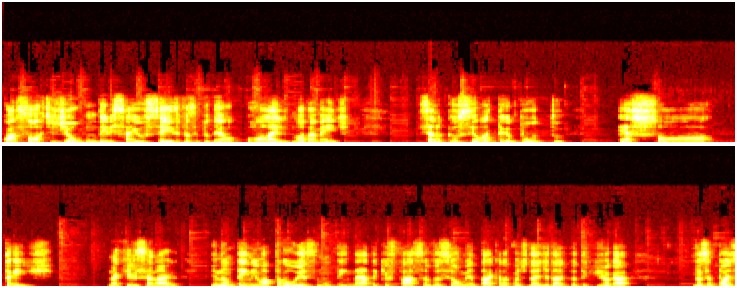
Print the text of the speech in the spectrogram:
com a sorte de algum deles sair o 6 e você poder ro- rolar ele novamente. Sendo que o seu atributo é só 3 naquele cenário. E não tem nenhuma proeza, não tem nada que faça você aumentar aquela quantidade de dados que eu tenho que jogar. Você pode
